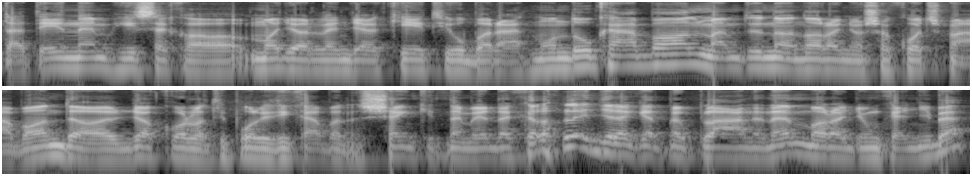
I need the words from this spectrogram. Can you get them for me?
Tehát én nem hiszek a magyar-lengyel két jó barát mondókában, mármint nagyon aranyos a kocsmában, de a gyakorlati politikában ez senkit nem érdekel, a lengyeleket meg pláne nem, maradjunk ennyibe.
